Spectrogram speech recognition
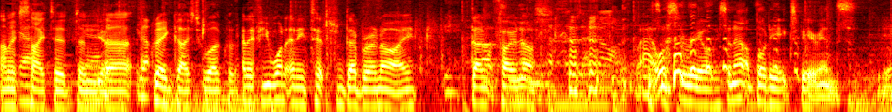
I'm excited and Yeah. uh, Yep. great guys to work with. And if you want any tips from Deborah and I, don't phone us. It's a surreal, it's an out of body experience. Yeah.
